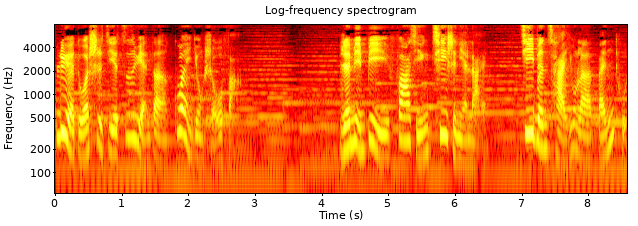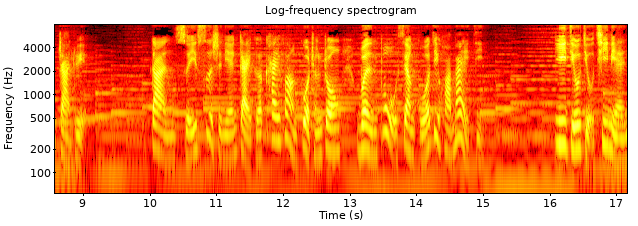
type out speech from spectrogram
掠夺世界资源的惯用手法。人民币发行七十年来，基本采用了本土战略。但随四十年改革开放过程中稳步向国际化迈进，一九九七年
